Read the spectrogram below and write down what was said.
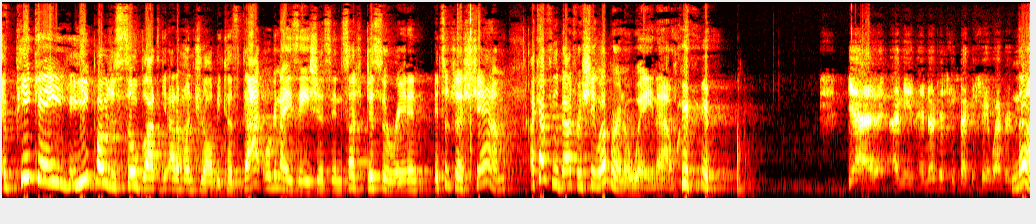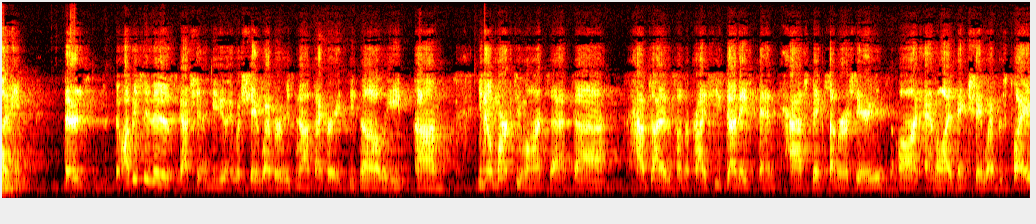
PK, he probably was just so glad to get out of Montreal because that organization is in such disarray and it's such a sham. I kind of feel bad for Shea Weber in a way now. yeah, I mean, and no disrespect to Shea Weber. No. I mean, there's obviously the discussion immediately with Shea Weber. He's not that great. He's not elite. Um, you know, Mark Dumont at uh, Habs Eyes on the Prize, he's done a fantastic summer series on analyzing Shea Weber's play.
